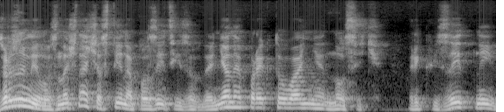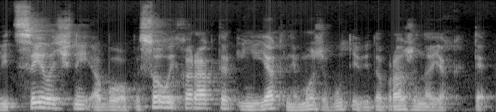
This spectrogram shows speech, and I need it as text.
Зрозуміло, значна частина позицій завдання на проєктування носить реквізитний, відсилочний або описовий характер і ніяк не може бути відображена як ТЕП.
